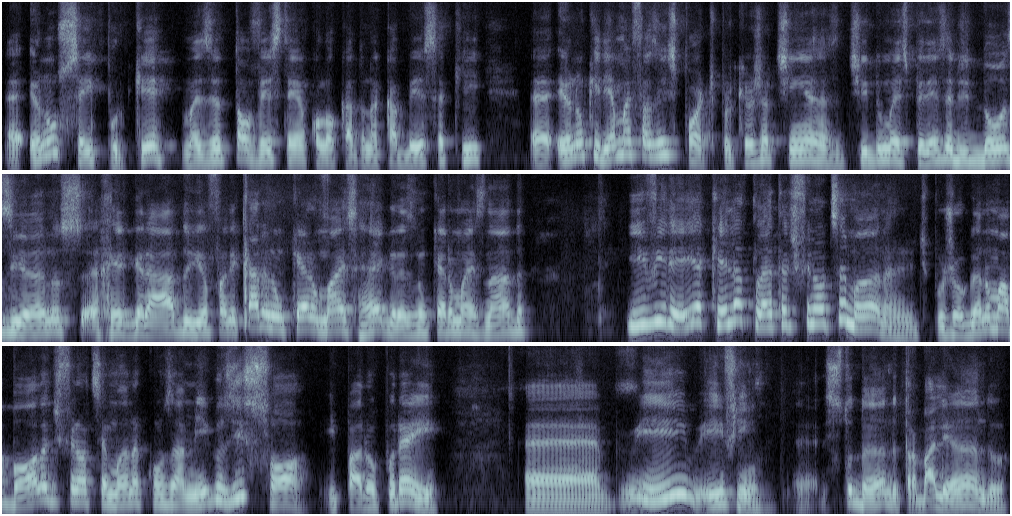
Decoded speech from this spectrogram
é, eu não sei porquê, mas eu talvez tenha colocado na cabeça que é, eu não queria mais fazer esporte, porque eu já tinha tido uma experiência de 12 anos é, regrado, e eu falei, cara, eu não quero mais regras, não quero mais nada. E virei aquele atleta de final de semana, tipo, jogando uma bola de final de semana com os amigos e só, e parou por aí. É, e, enfim, estudando, trabalhando,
